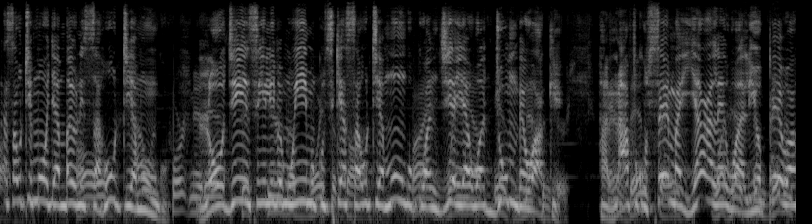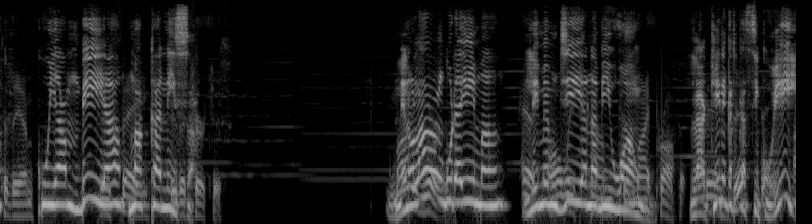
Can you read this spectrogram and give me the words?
ila sauti moja ambayo ni sauti ya Mungu. Lo, jinsi ilivyo muhimu kusikia sauti ya Mungu kwa njia ya wajumbe wake halafu kusema yale waliopewa kuyambia makanisa. Neno langu daima limemjia nabii wangu, lakini katika siku hii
